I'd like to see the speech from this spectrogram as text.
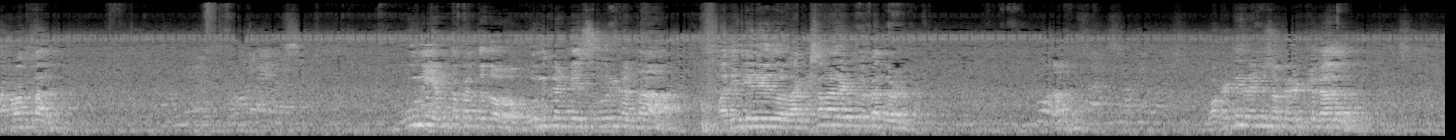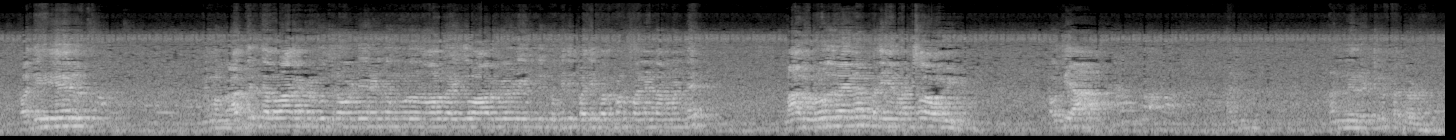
పర్వతాలు. భూమి ఎంత పెద్దదో భూమి కంటే సూర్యుడు అంట పదిహేను లక్షల రెట్లు పెద్దోడు ఒకటి రెండు ఒక రెట్లు కాదు. పదిహేను. మేము రాత్రి తెల్లవారు ఎక్కడ కూర్చుని ఒకటి రెండు మూడు నాలుగు ఐదు ఆరు ఏడు ఎనిమిది తొమ్మిది పది పదకొండు పన్నెండు అనమంటే నాలుగు రోజులైనా పదిహేను లక్షలు అవి ఓకేయా అన్ని- రెట్లు పెద్దవాడు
